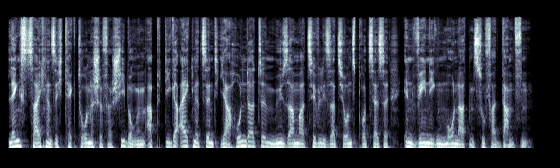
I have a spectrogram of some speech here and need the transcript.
Längst zeichnen sich tektonische Verschiebungen ab, die geeignet sind, Jahrhunderte mühsamer Zivilisationsprozesse in wenigen Monaten zu verdampfen.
